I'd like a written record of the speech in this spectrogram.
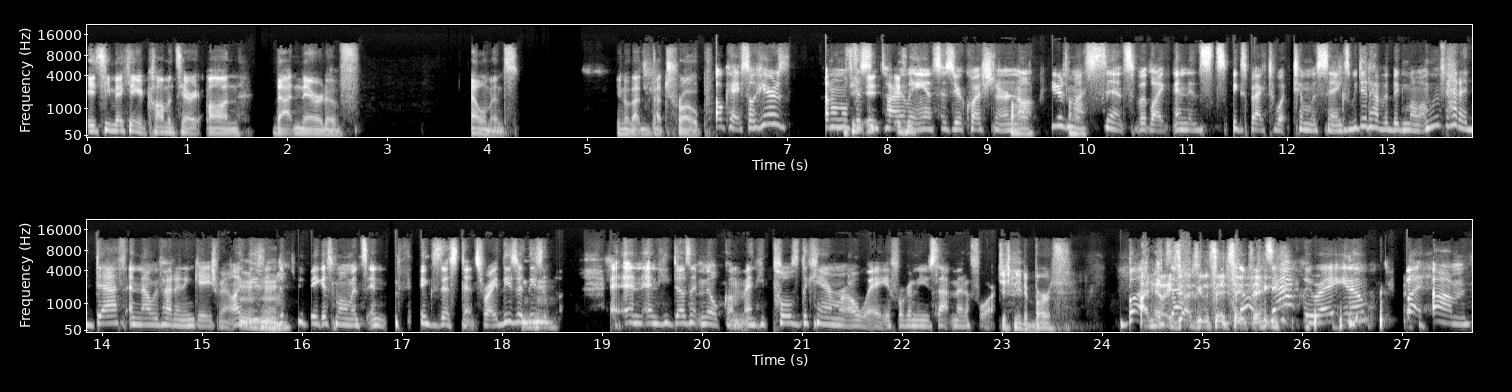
is he making a commentary on that narrative element you know that that trope Okay, so here's I don't know Is if this i- is he- entirely answers your question or Uh-huh, not. Here's my uh-huh. sense, but like, and it speaks back to what Tim was saying because we did have a big moment. We've had a death, and now we've had an engagement. Like these are the two biggest moments in existence, right? These are these, Mhm. are, and and he doesn't milk them, and he pulls the camera away. If we're going to use that metaphor, just need a birth but I know. exact- I was going to say the same thing. Exactly, right? You know, but um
